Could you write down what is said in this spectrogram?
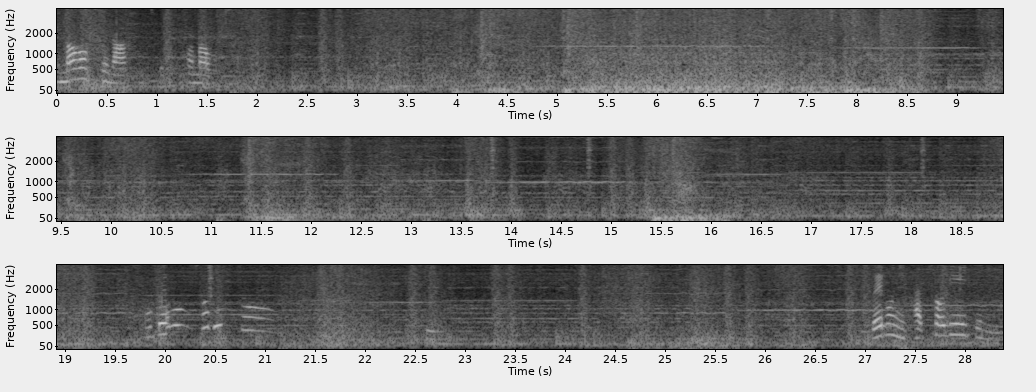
대마법스 나왔으면 좋겠다. 대마법스 오베론 처리해줘. 메론이 다 처리해주니.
